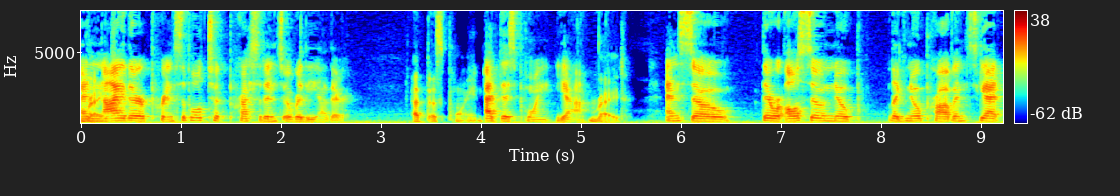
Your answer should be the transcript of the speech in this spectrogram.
And Right. neither principle took precedence over the other At this point. at this point, yeah. Right. And so there were also no, like, no province yet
